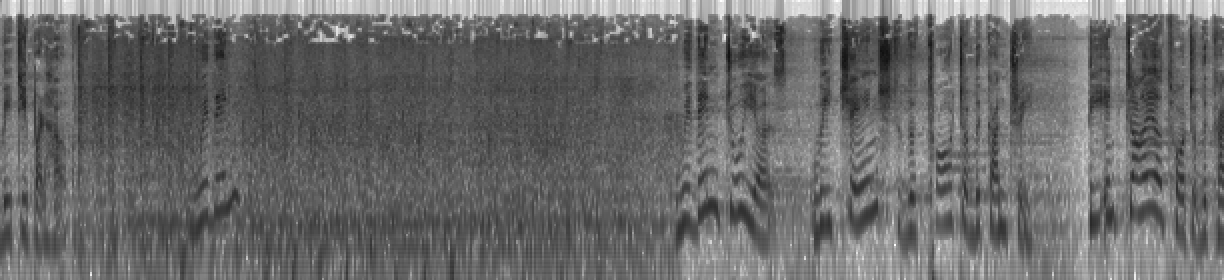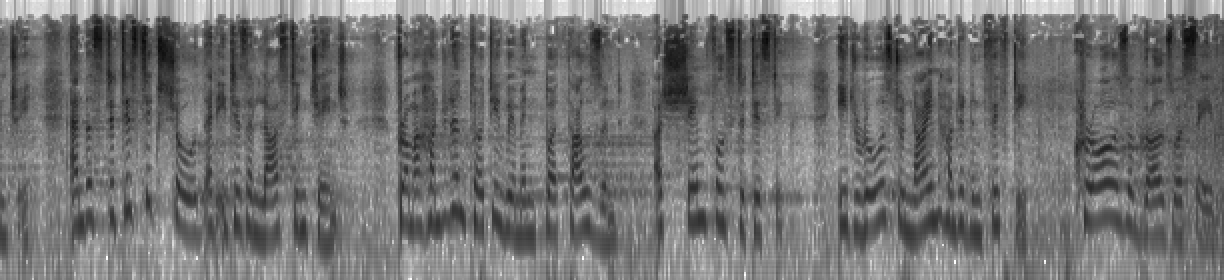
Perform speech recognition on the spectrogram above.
Beti Padhao. Within Within two years, we changed the thought of the country, the entire thought of the country, and the statistics show that it is a lasting change. From 130 women per thousand, a shameful statistic, it rose to 950. Crores of girls were saved.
